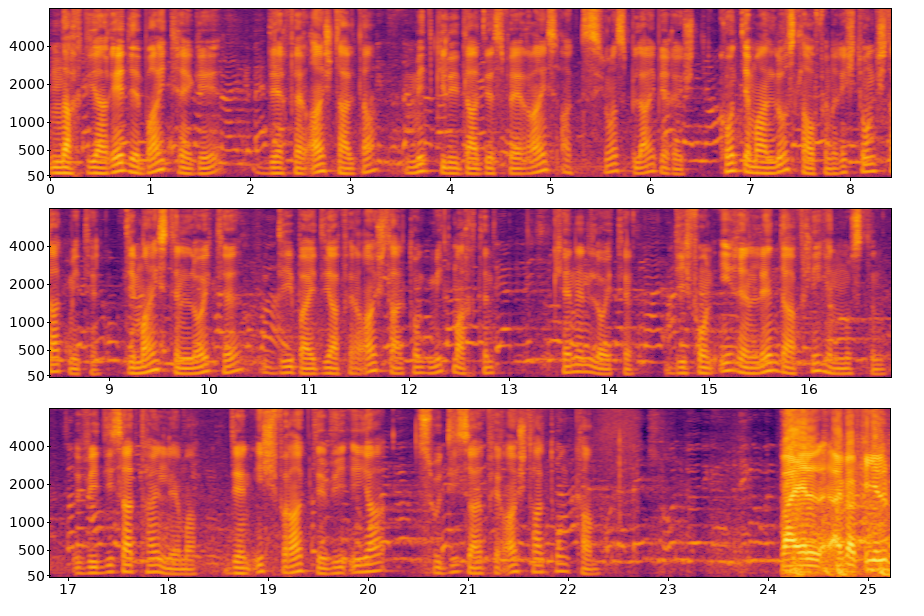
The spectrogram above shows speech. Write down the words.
Nach der Redebeiträge der Veranstalter, Mitglieder des Vereins Aktionsbleiberecht, konnte man loslaufen Richtung Stadtmitte. Die meisten Leute, die bei der Veranstaltung mitmachten, kennen Leute, die von ihren Ländern fliehen mussten, wie dieser Teilnehmer, den ich fragte, wie er zu dieser Veranstaltung kam. Weil einfach viel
